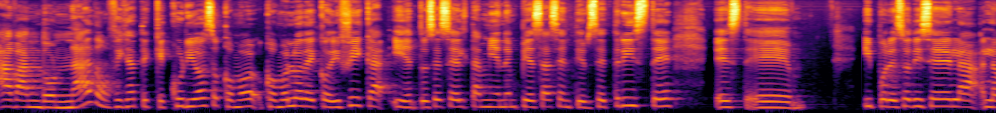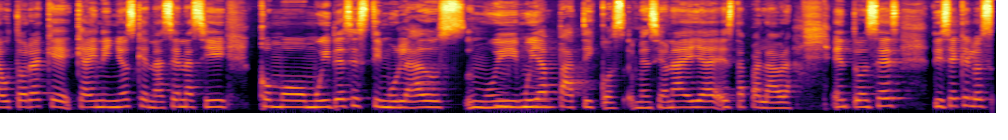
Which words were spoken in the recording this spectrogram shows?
abandonado. Fíjate qué curioso cómo, cómo lo decodifica y entonces él también empieza a sentirse triste, este y por eso dice la, autora que, hay niños que nacen así como muy desestimulados, muy, muy apáticos, menciona ella esta palabra. Entonces dice que los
